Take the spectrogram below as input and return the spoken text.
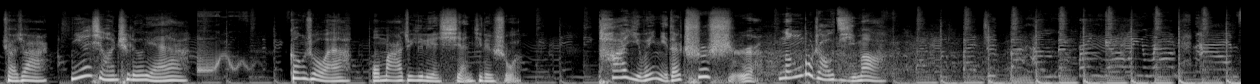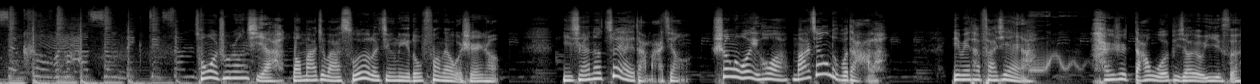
卷卷，你也喜欢吃榴莲啊？”刚说完啊，我妈就一脸嫌弃的说：“他以为你在吃屎，能不着急吗？”从我出生起啊，老妈就把所有的精力都放在我身上。以前她最爱打麻将，生了我以后啊，麻将都不打了，因为她发现呀，还是打我比较有意思。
